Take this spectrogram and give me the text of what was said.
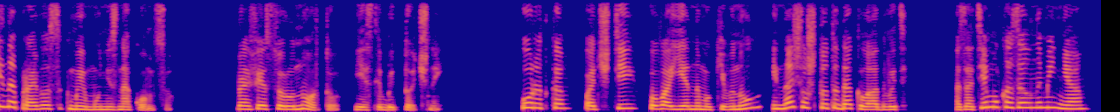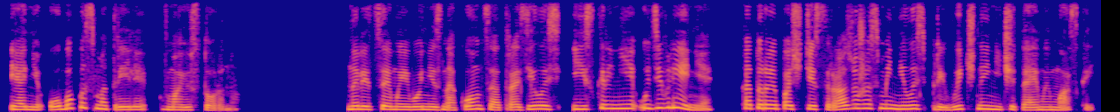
и направился к моему незнакомцу. Профессору Норту, если быть точной. Коротко, почти, по-военному кивнул и начал что-то докладывать, а затем указал на меня, и они оба посмотрели в мою сторону. На лице моего незнакомца отразилось искреннее удивление, которое почти сразу же сменилось привычной нечитаемой маской.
